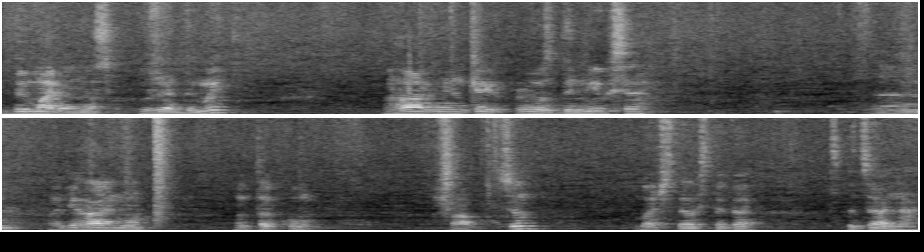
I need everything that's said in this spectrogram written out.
Димарь у нас вже димить, гарненький роздимівся. Е, Одягаємо отаку шапцю. Бачите, ось така спеціальна.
